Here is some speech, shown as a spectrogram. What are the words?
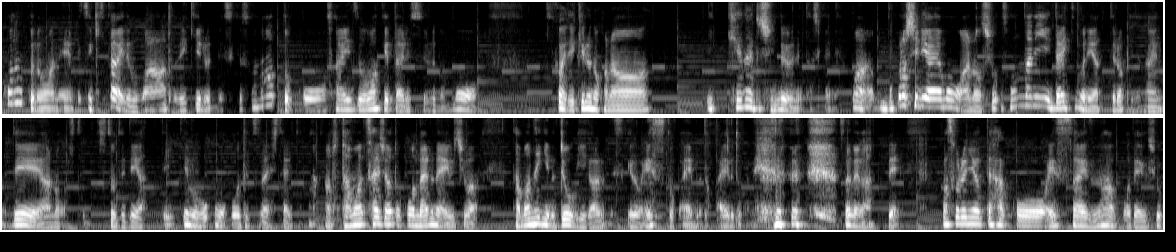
こ抜くのはね、別に機械でもわーっとできるんですけど、その後こう、サイズを分けたりするのも、機械できるのかないけないとしんどいよね、確かにね。まあ、僕の知り合いも、あの、そんなに大規模にやってるわけじゃないので、あの、人人手でやっていて、も僕もこうお手伝いしたりとか、あの、たま、最初はとこう慣れないうちは、玉ねぎの定規があるんですけど、S とか M とか L とかね、そういうのがあって、まあ、それによって箱を、S サイズの箱で出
